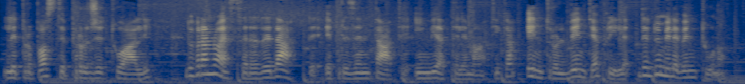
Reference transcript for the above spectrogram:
Le proposte progettuali dovranno essere redatte e presentate in via telematica entro il 20 aprile del 2021.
